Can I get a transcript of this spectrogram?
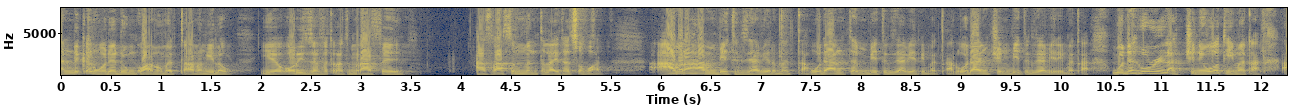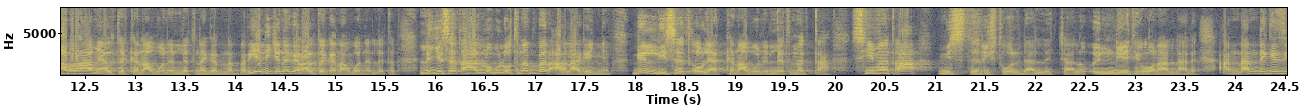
አንድ ቀን ወደ ድንኳኑ መጣ ነው የሚለው የኦሪት ዘፍጥረት ምዕራፍ 18 ላይ ተጽፏል። አብርሃም ቤት እግዚአብሔር መጣ። ወደ አንተም ቤት እግዚአብሔር ይመጣል። ወደ አንቺም ቤት እግዚአብሔር ይመጣል። ወደ ሁላችን ህይወት ይመጣል። አብርሃም ያልተከናወነለት ነገር ነበር። የልጅ ነገር አልተከናወነለትም። ልጅ እሰጥሃለሁ ብሎት ነበር፣ አላገኘም። ግን ሊሰጠው ሊያከናውንለት መጣ። ሲመጣ ሚስትህ ልጅ ትወልዳለች አለው። እንዴት ይሆናል አለ። አንዳንድ ጊዜ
